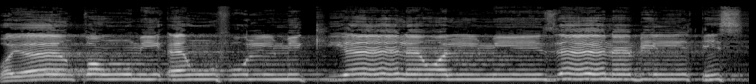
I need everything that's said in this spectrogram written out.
ويا قوم أوفوا المكيال والميزان بالقسط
